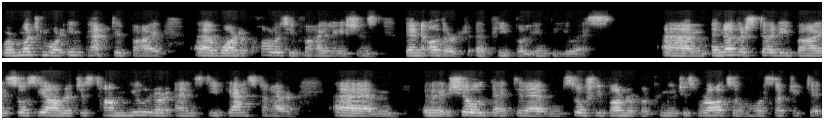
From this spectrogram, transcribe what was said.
were much more impacted by uh, water quality violations than other uh, people in the US. Um, another study by sociologists Tom Mueller and Steve Gasteyer um, uh, showed that um, socially vulnerable communities were also more subject to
